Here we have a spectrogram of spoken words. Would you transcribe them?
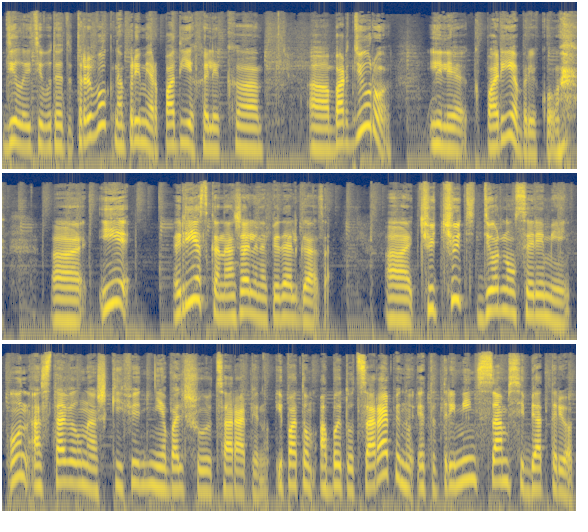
делаете вот этот рывок, например, подъехали к э, бордюру или к поребрику э, и резко нажали на педаль газа, э, чуть-чуть дернулся ремень. Он оставил наш кифель небольшую царапину. И потом об эту царапину этот ремень сам себя трет.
